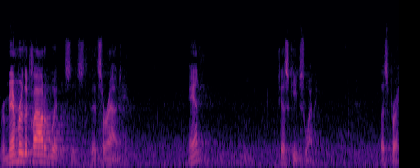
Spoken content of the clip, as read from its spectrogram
Remember the cloud of witnesses that surround you. And just keep swimming. Let's pray.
